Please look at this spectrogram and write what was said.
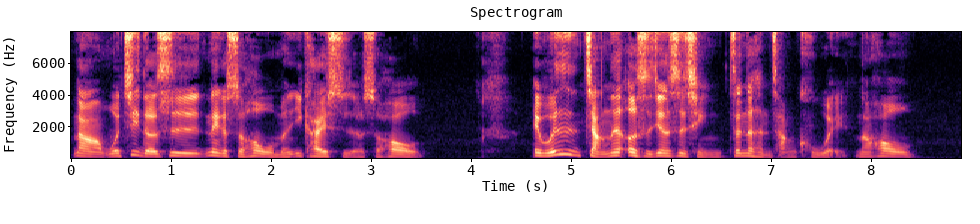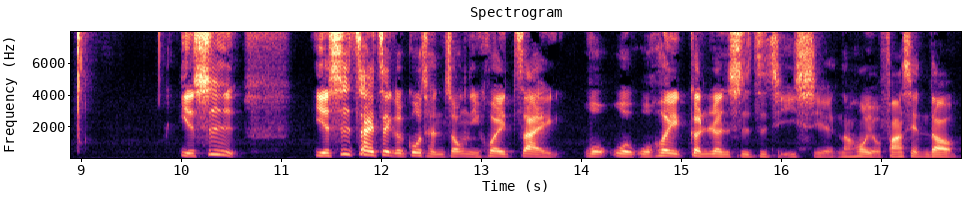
那我记得是那个时候，我们一开始的时候，诶，我是讲那二十件事情，真的很常哭诶，然后。也是，也是在这个过程中，你会在我我我会更认识自己一些，然后有发现到，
